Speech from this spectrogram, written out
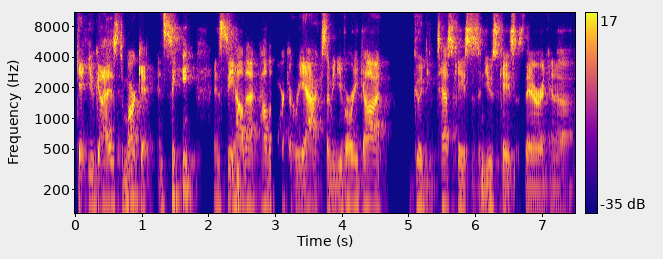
get you guys to market and see and see how that how the market reacts. I mean, you've already got good test cases and use cases there and, and a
